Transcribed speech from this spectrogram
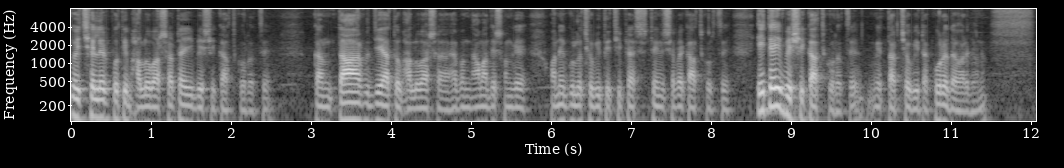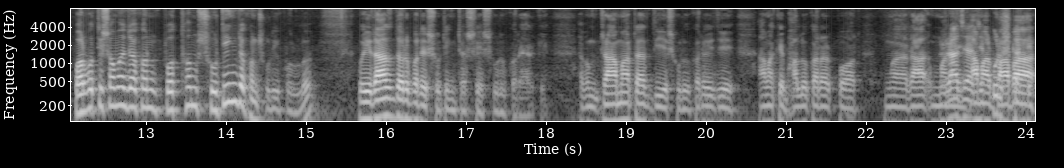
ওই ছেলের প্রতি ভালোবাসাটাই বেশি কাজ করেছে। কারণ তার যে এত ভালোবাসা এবং আমাদের সঙ্গে অনেকগুলো ছবিতে চিফ অ্যাসিস্ট্যান্ট হিসেবে কাজ করছে এটাই বেশি কাজ করেছে তার ছবিটা করে দেওয়ার জন্য। পরবর্তী সময় যখন প্রথম শুটিং যখন শুরু করল ওই রাজ দরবারের শুটিংটা সে শুরু করে আর কি। এবং ড্রামাটা দিয়ে শুরু করে ওই যে আমাকে ভালো করার পর মানে আমার বাবা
